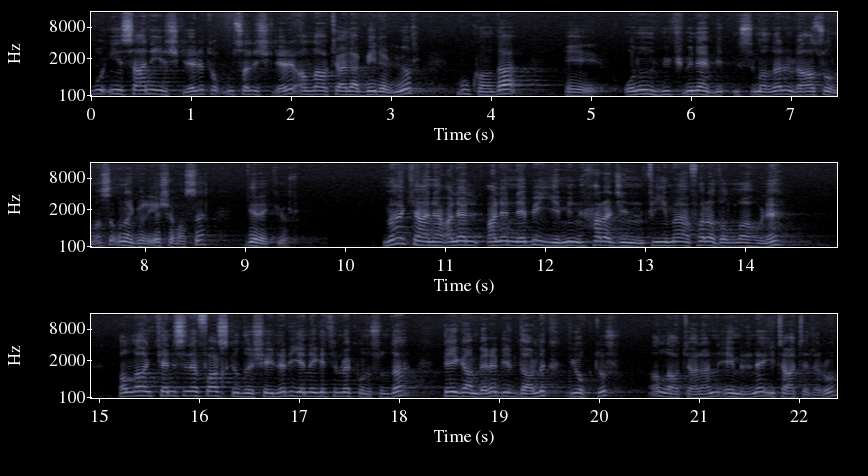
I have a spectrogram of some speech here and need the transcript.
Bu insani ilişkileri, toplumsal ilişkileri allah Teala belirliyor. Bu konuda e, onun hükmüne Müslümanların razı olması, ona göre yaşaması gerekiyor. Ma kana alel alen nebiyyi min haracin fi ma faradallahu leh. Allah'ın kendisine farz kıldığı şeyleri yerine getirme konusunda peygambere bir darlık yoktur. Allahu Teala'nın emrine itaat eder o.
